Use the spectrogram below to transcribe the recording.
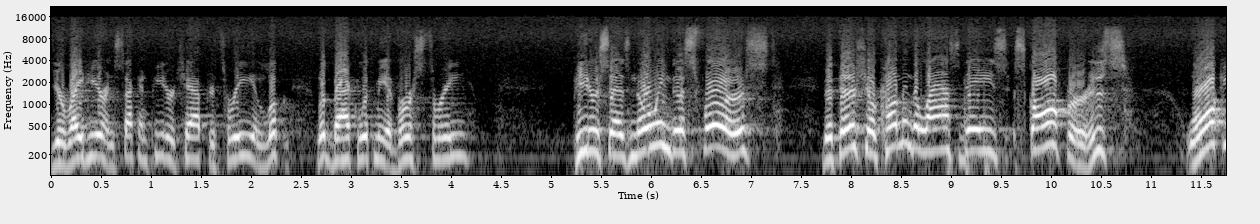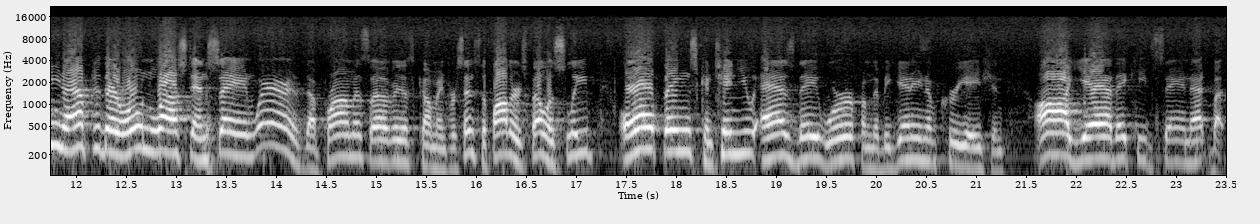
You're right here in 2 Peter chapter 3, and look, look back with me at verse 3. Peter says, knowing this first, that there shall come in the last days scoffers, walking after their own lust and saying, Where is the promise of his coming? For since the fathers fell asleep, all things continue as they were from the beginning of creation. Oh, yeah, they keep saying that, but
